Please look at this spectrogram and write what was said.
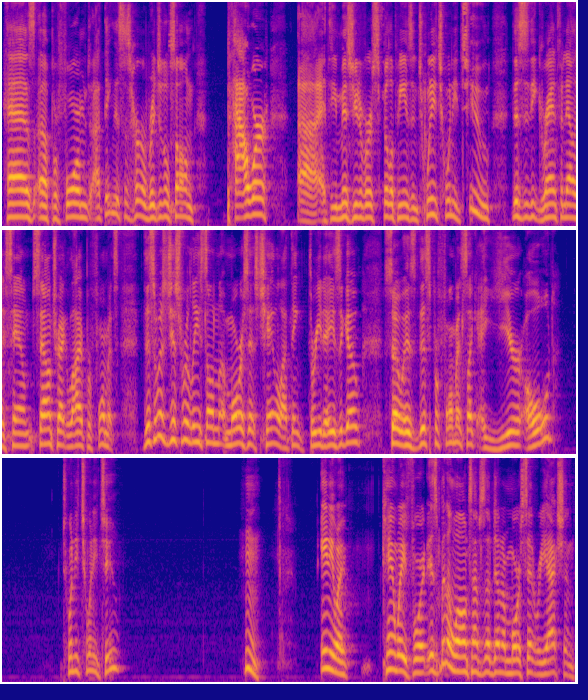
has uh, performed, I think this is her original song, Power, uh, at the Miss Universe Philippines in 2022. This is the grand finale sound, soundtrack live performance. This was just released on Morissette's channel, I think, three days ago. So, is this performance like a year old? 2022? Hmm. Anyway, can't wait for it. It's been a long time since I've done a Morissette reaction.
